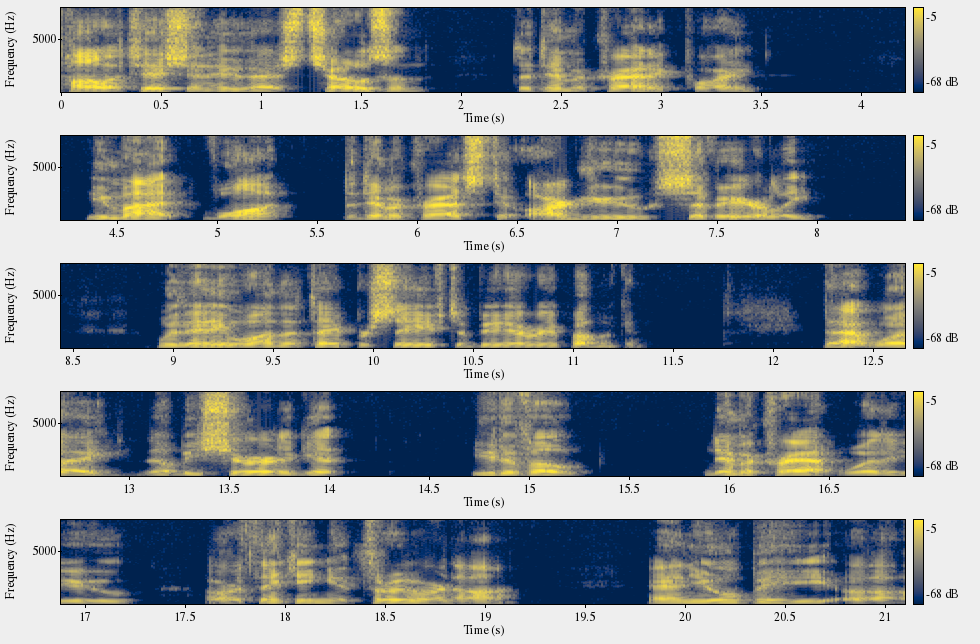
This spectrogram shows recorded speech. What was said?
politician who has chosen the Democratic Party, you might want the Democrats to argue severely with anyone that they perceive to be a Republican. That way, they'll be sure to get you to vote Democrat, whether you are thinking it through or not, and you'll be uh,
